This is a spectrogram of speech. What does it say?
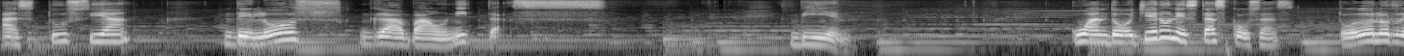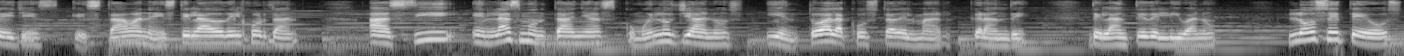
astucia de los Gabaonitas. Bien. Cuando oyeron estas cosas, todos los reyes que estaban a este lado del Jordán, así en las montañas como en los llanos y en toda la costa del mar grande, delante del Líbano, los eteos,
